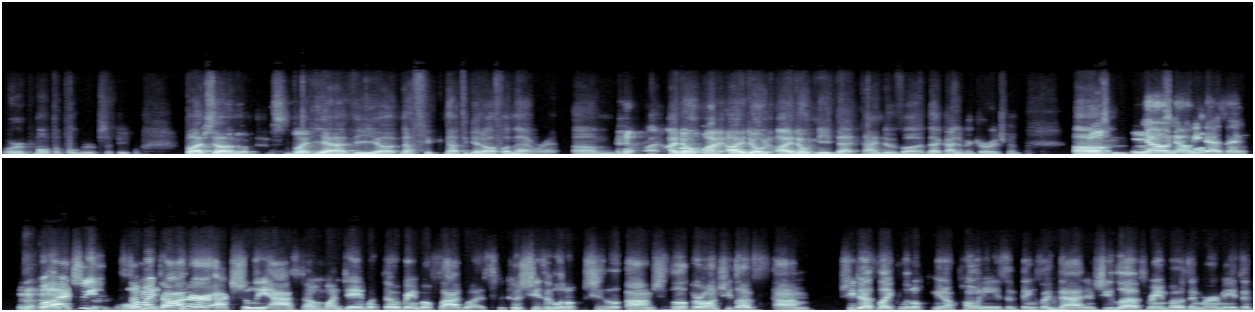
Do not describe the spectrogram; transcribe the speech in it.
or multiple groups of people. But um, but yeah, the uh, not to, not to get off on that rant. Um, I, I don't I, I don't I don't need that kind of uh, that kind of encouragement. Um, No, no, he doesn't. And I- and Well, actually, second them all so my daughter actually asked um one day what the rainbow flag was because she's a little she's um she's a little girl and she loves um she does like little you know ponies and things like Mhm. that and she loves rainbows and mermaids and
